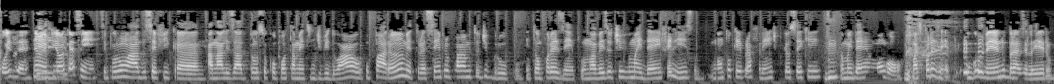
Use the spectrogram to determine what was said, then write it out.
Pois é. Não, é pior que assim, se por um lado você fica analisado pelo seu comportamento individual, o parâmetro é sempre um parâmetro de grupo. Então, por exemplo, uma vez eu tive uma ideia infeliz, não toquei pra frente porque eu sei que é uma ideia mongol. Mas, por exemplo, o governo brasileiro,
